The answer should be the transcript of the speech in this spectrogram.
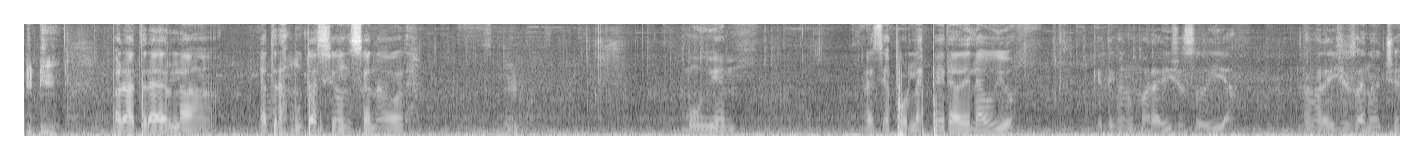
para traer la, la transmutación sanadora. Muy bien, gracias por la espera del audio. Que tengan un maravilloso día una maravillosa noche.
